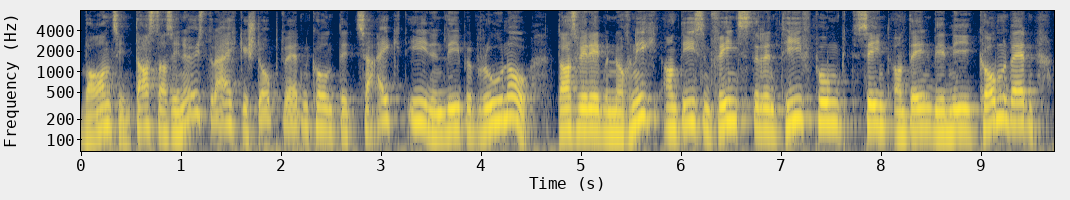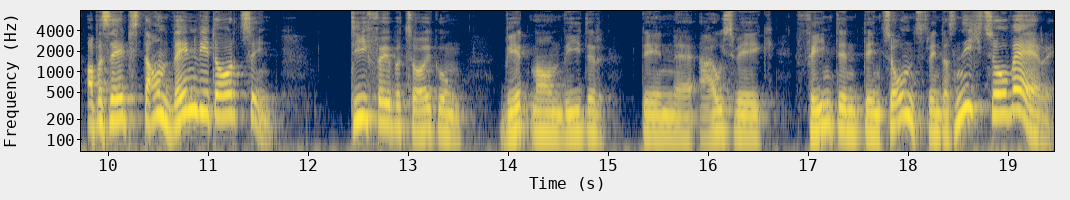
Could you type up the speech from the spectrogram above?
Wahnsinn. Dass das in Österreich gestoppt werden konnte, zeigt Ihnen, lieber Bruno, dass wir eben noch nicht an diesem finsteren Tiefpunkt sind, an den wir nie kommen werden. Aber selbst dann, wenn wir dort sind, tiefe Überzeugung, wird man wieder den äh, Ausweg finden, denn sonst, wenn das nicht so wäre,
